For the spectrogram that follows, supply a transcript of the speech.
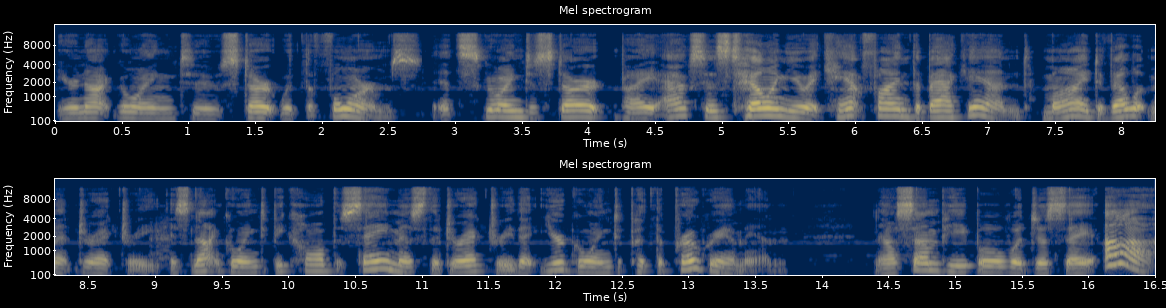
you're not going to start with the forms. It's going to start by Access telling you it can't find the back end. My development directory is not going to be called the same as the directory that you're going to put the program in. Now, some people would just say, ah,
